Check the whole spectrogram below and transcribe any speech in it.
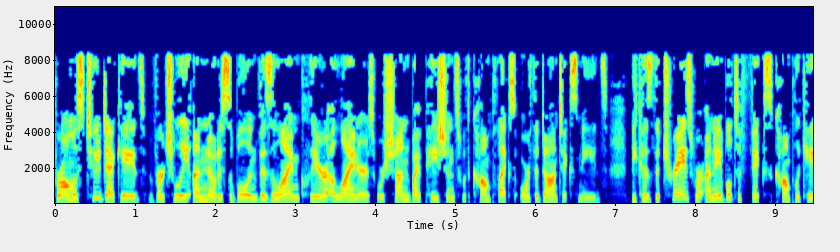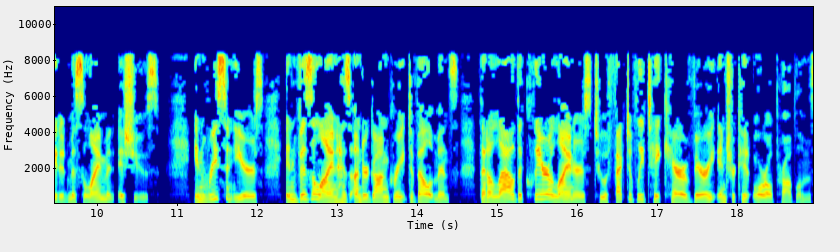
For almost two decades, virtually unnoticeable Invisalign clear aligners were shunned by patients with complex orthodontics needs because the trays were unable to fix complicated misalignment issues. In recent years, Invisalign has undergone great developments that allow the clear aligners to effectively take care of very intricate oral problems.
